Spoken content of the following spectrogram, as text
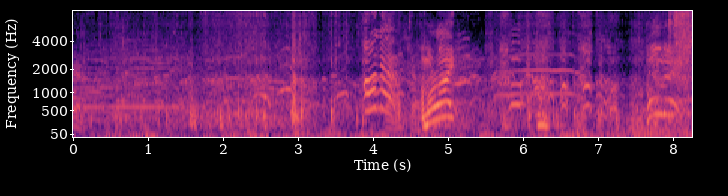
Yeah, Oh no! I'm all right. Hold it.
